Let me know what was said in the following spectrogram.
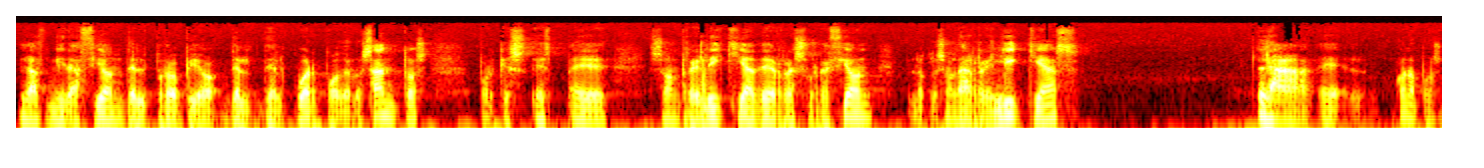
la admiración del propio del, del cuerpo de los santos, porque eh, son reliquia de resurrección, lo que son las reliquias. La, eh, bueno, pues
